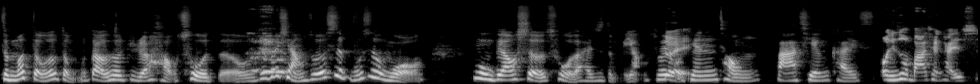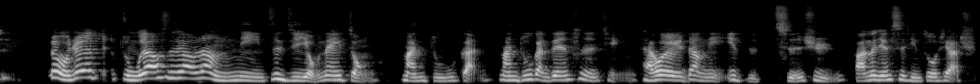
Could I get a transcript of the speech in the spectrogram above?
怎么走都走不到的时候，就觉得好挫折。我就在想说，是不是我目标设错了，还是怎么样？所以我先从八千开始。哦，你从八千开始？对，我觉得主要是要让你自己有那种满足感，满足感这件事情才会让你一直持续把那件事情做下去。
